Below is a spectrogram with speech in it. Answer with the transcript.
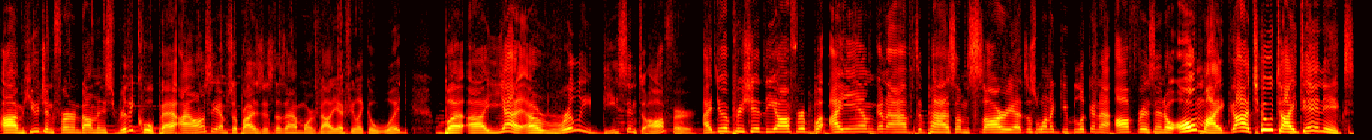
Um, huge Inferno Dominus. Really cool pet. I honestly am surprised this doesn't have more value. I feel like it would. But uh, yeah, a really decent offer. I do appreciate the offer, but I am gonna have to pass. I'm sorry. I just want to keep looking at offers and oh my god, two Titanics.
